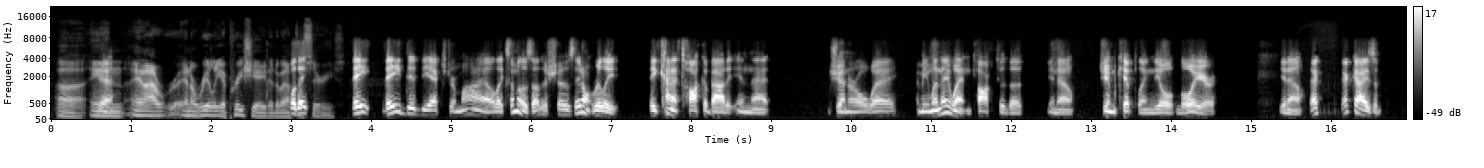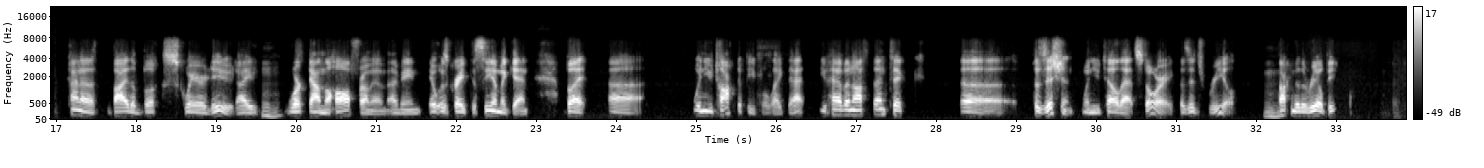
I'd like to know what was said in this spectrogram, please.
Uh, and and I and I really appreciated about Well, the they- series. they they did the extra mile. Like some of those other shows, they don't really. They kind of talk about it in that general way. I mean, when they went and talked to the, you know, Jim Kipling, the old lawyer, you know, that that guy's a kind of by the book square dude. I Mhm. worked down the hall from him. I mean, it was great to see him again. But uh, when you talk to people like that, you have an authentic uh, position when you tell that story because it's real. Mhm. Talking to the real people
